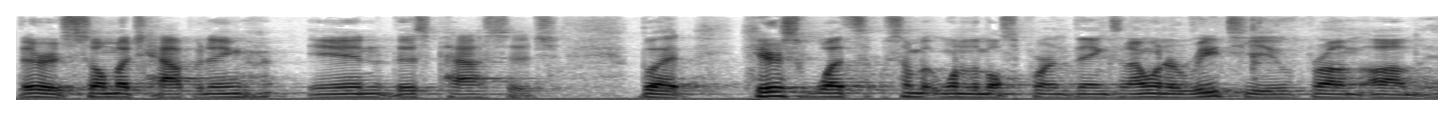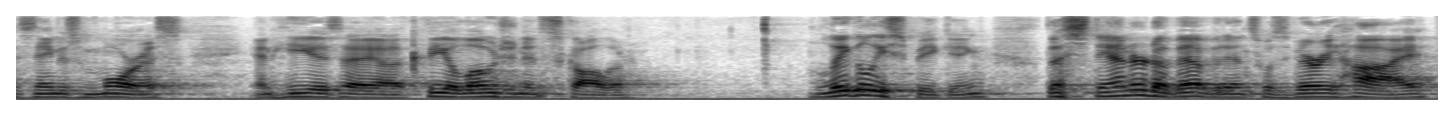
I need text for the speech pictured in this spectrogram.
There is so much happening in this passage. But here's what's some, one of the most important things, and I want to read to you from um, his name is Morris, and he is a, a theologian and scholar. Legally speaking, the standard of evidence was very high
